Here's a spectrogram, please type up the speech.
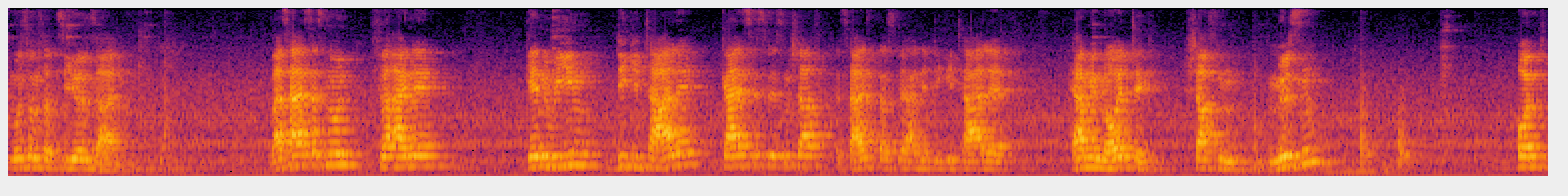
muss unser Ziel sein. Was heißt das nun für eine genuin digitale Geisteswissenschaft? Das heißt, dass wir eine digitale Hermeneutik schaffen müssen und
